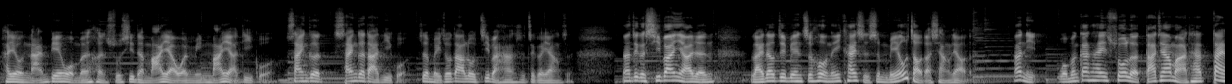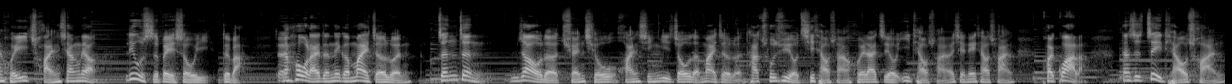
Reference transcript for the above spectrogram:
还有南边我们很熟悉的玛雅文明玛雅帝国，三个三个大帝国。这美洲大陆基本上是这个样子。那这个西班牙人来到这边之后呢，一开始是没有找到香料的。那你我们刚才说了，达伽马他带回一船香料，六十倍收益，对吧？那后来的那个麦哲伦，真正绕了全球环行一周的麦哲伦，他出去有七条船，回来只有一条船，而且那条船快挂了。但是这条船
